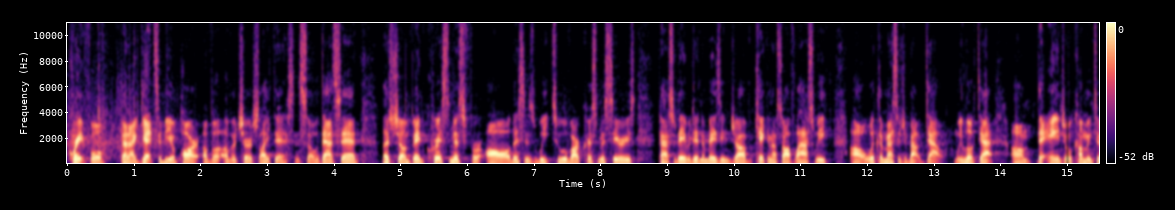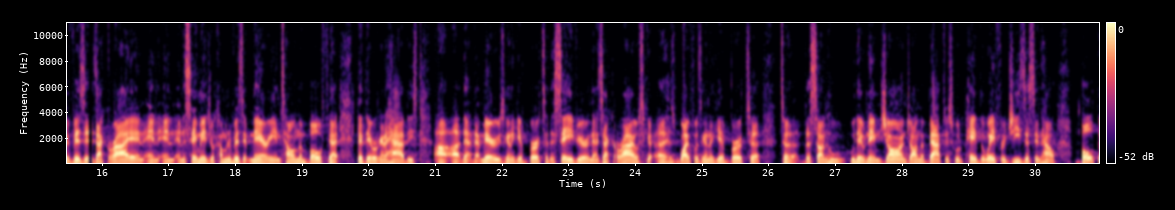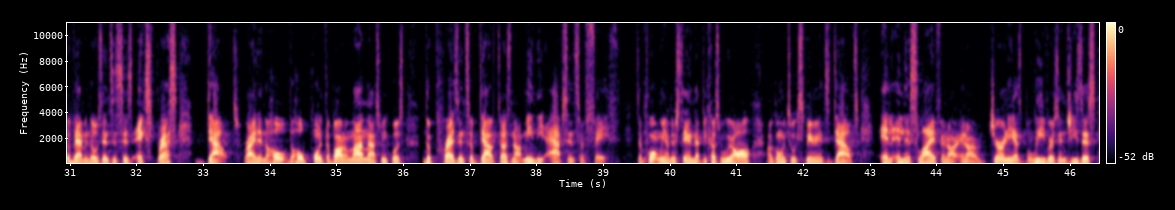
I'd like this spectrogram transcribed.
grateful that I get to be a part of a, of a church like this. And so, with that said, let's jump in. Christmas for all. This is week two of our Christmas series. Pastor David did an amazing job kicking us off last week uh, with the message about doubt. We looked at um, the angel coming to visit Zechariah and, and, and, and, the same angel coming to visit Mary and telling them both that, that they were going to have these, uh, uh, that, that Mary was going to give birth to the Savior and that Zechariah, was, uh, his wife, was going to give birth to, to the son who, who they would name John, John the Baptist, who would pave the way for Jesus, and how both of them in those instances express doubt, right? And the whole, the whole point, the bottom line last week was the presence of doubt does not mean the absence of faith. It's important we understand that because we all are going to experience doubt in, in this life, in our, in our journey as believers in Jesus.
